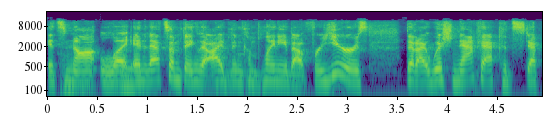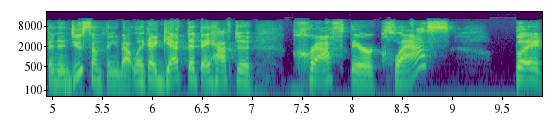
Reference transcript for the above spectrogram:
It's mm-hmm. not like, and that's something that I've been complaining about for years that I wish NACAC could step in and do something about. Like, I get that they have to craft their class, but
